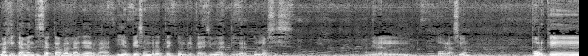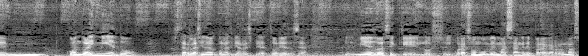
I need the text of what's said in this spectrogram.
Mágicamente se acaba la guerra y empieza un brote complicadísimo de tuberculosis a nivel población. Porque mm, cuando hay miedo, está relacionado con las vías respiratorias, o sea, el miedo hace que los, el corazón bombee más sangre para agarrar más,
